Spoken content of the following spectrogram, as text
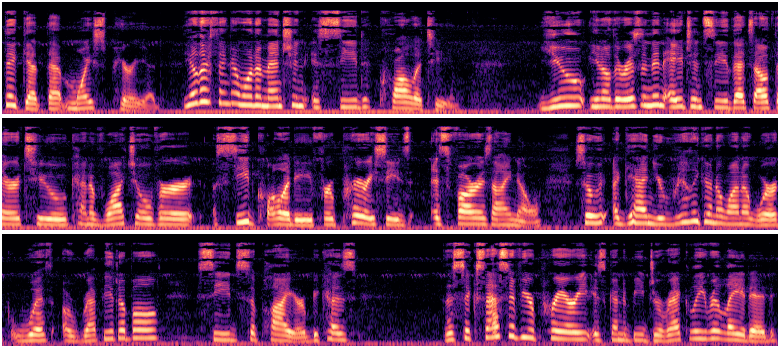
they get that moist period. The other thing I wanna mention is seed quality. You, you know, there isn't an agency that's out there to kind of watch over seed quality for prairie seeds as far as I know. So again, you're really gonna wanna work with a reputable seed supplier because the success of your prairie is gonna be directly related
